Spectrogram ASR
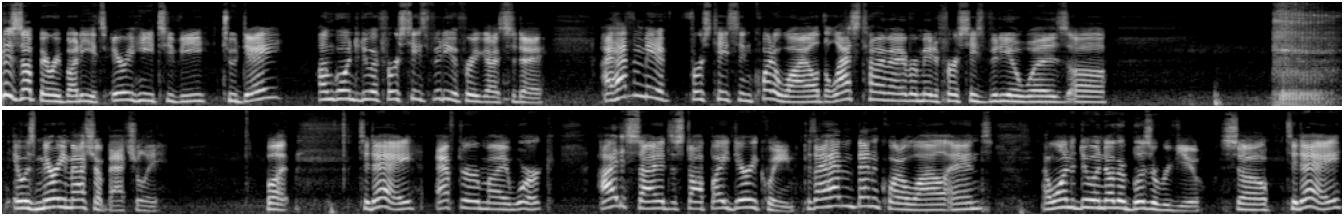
What is up everybody, it's Avery Heaney TV. Today, I'm going to do a first taste video for you guys today. I haven't made a first taste in quite a while. The last time I ever made a first taste video was, uh, it was Merry Mashup actually. But today, after my work, I decided to stop by Dairy Queen because I haven't been in quite a while and I wanted to do another Blizzard review. So today,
